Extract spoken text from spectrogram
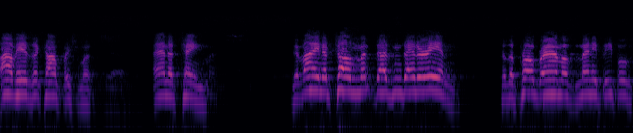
of his accomplishments and attainments. Divine atonement doesn't enter in to the program of many people's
